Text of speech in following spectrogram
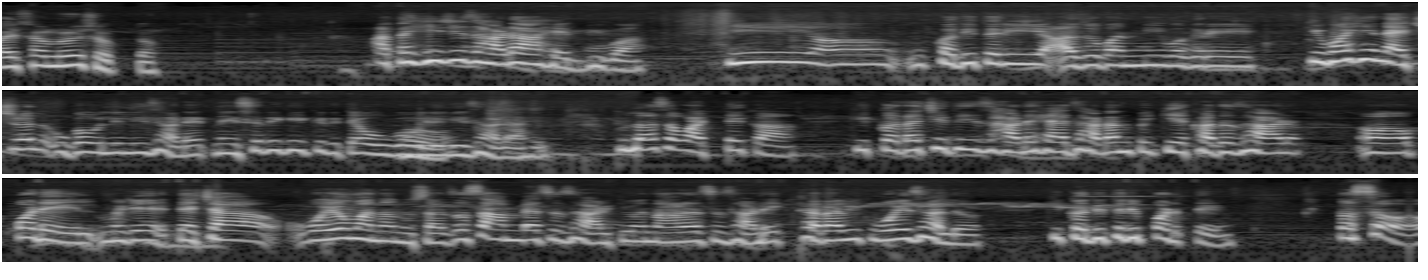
पैसा मिळू शकतो. आता ही जी झाडं आहेत भिवा ही कधीतरी आजोबांनी वगैरे किंवा ही नॅचरल उगवलेली झाडं आहेत नैसर्गिकरित्या उगवलेली झाडं आहेत. तुला असं वाटते का की कदाचित ही झाडं ह्या झाडांपैकी एखादं झाड पडेल म्हणजे त्याच्या वयोमानानुसार जसं आंब्याचं झाड किंवा नारळाचं झाड एक ठराविक वय झालं की कधीतरी पडते. तसं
